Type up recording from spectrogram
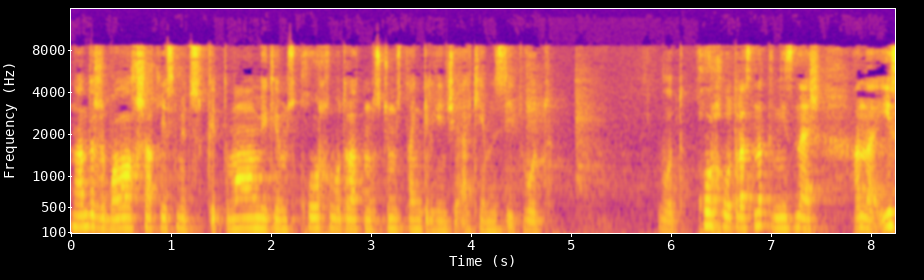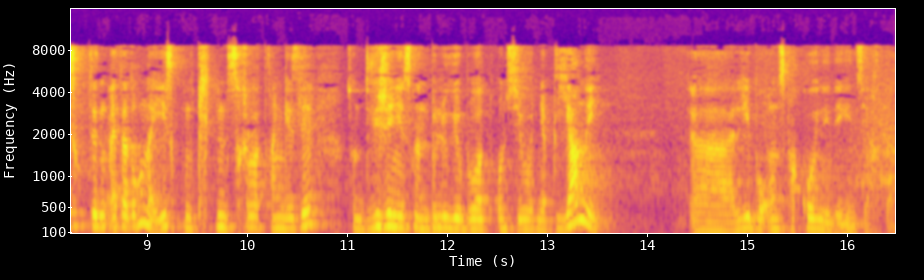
Надо же балалық шақ есіме түсіп кетті. Мамам екеуміз қорқып отыратынбыз жұмыстан келгенше әкеміз дейді. Вот. Вот. Қорқып отырасың да ты не знаешь. Ана есіктің айтады ғой ана есіктің кілтін сықырлатқан кезде соның движениесінен білуге болады. Он сегодня пьяный ә, либо он спокойный деген сияқты.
